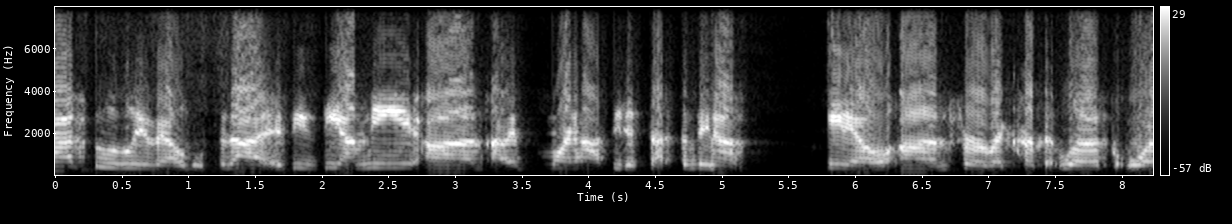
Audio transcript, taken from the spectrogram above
absolutely available for that. If you DM me, um, I'm more than happy to set something up, you know, um, for a red carpet look or,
